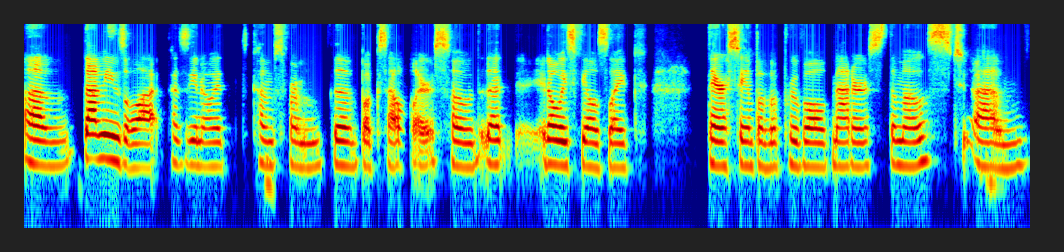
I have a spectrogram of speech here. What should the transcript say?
Um, that means a lot because, you know, it comes from the booksellers. So that it always feels like their stamp of approval matters the most. Um,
